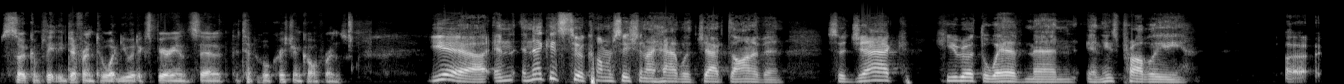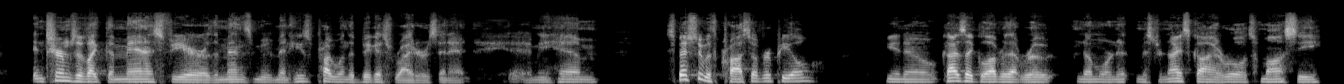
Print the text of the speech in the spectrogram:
so completely different to what you would experience at a typical Christian conference. Yeah, and and that gets to a conversation I had with Jack Donovan. So Jack, he wrote The Way of Men, and he's probably, uh, in terms of like the manosphere or the men's movement, he's probably one of the biggest writers in it. I mean, him, especially with crossover appeal. You know, guys like Glover that wrote No More Mr. Nice Guy or Rollo Tomassi,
